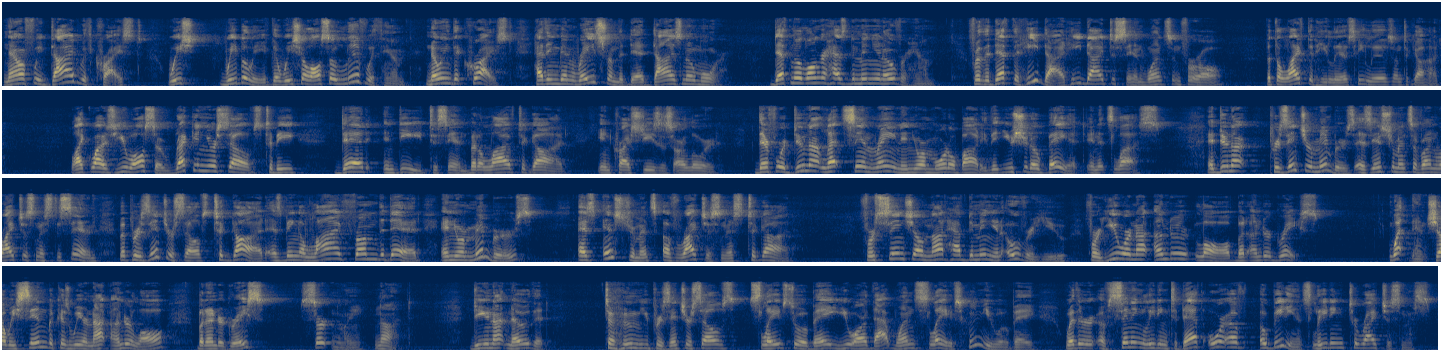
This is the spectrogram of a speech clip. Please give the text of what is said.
Now, if we died with Christ, we, sh- we believe that we shall also live with him, knowing that Christ, having been raised from the dead, dies no more. Death no longer has dominion over him. For the death that he died, he died to sin once and for all. But the life that he lives, he lives unto God. Likewise, you also reckon yourselves to be dead indeed to sin, but alive to God in Christ Jesus our Lord. Therefore, do not let sin reign in your mortal body, that you should obey it in its lusts. And do not present your members as instruments of unrighteousness to sin, but present yourselves to God as being alive from the dead, and your members as instruments of righteousness to God. For sin shall not have dominion over you, for you are not under law, but under grace. What then? Shall we sin because we are not under law? But under grace? Certainly not. Do you not know that to whom you present yourselves slaves to obey, you are that one slaves whom you obey, whether of sinning leading to death or of obedience leading to righteousness?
